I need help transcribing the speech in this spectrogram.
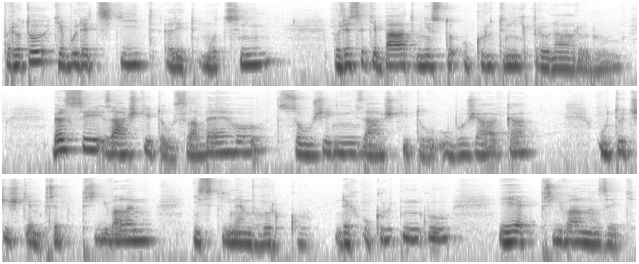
Proto tě bude ctít lid mocný, bude se tě bát město ukrutných pro národů. Byl si záštitou slabého, v soužení záštitou ubožáka, útočištěm před přívalem i stínem v horku. Dech ukrutníků je jak příval na zeď,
